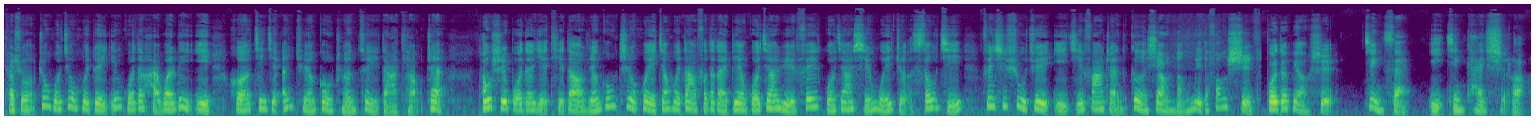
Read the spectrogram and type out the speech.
他说中国就会对英国的海外利益和经济安全构成最大挑战。同时，博德也提到，人工智慧将会大幅的改变国家与非国家行为者搜集、分析数据以及发展各项能力的方式。博德表示，竞赛已经开始了。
